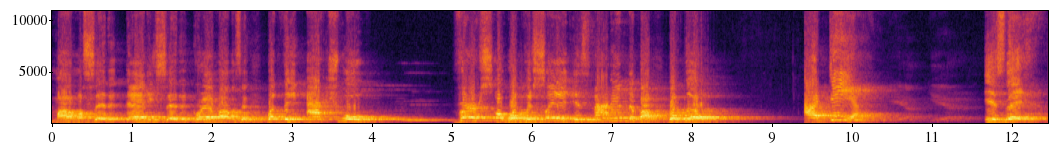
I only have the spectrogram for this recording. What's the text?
Mama said it, daddy said it, grandmama said it. But the actual verse or what we're saying is not in the Bible. But the idea is there.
